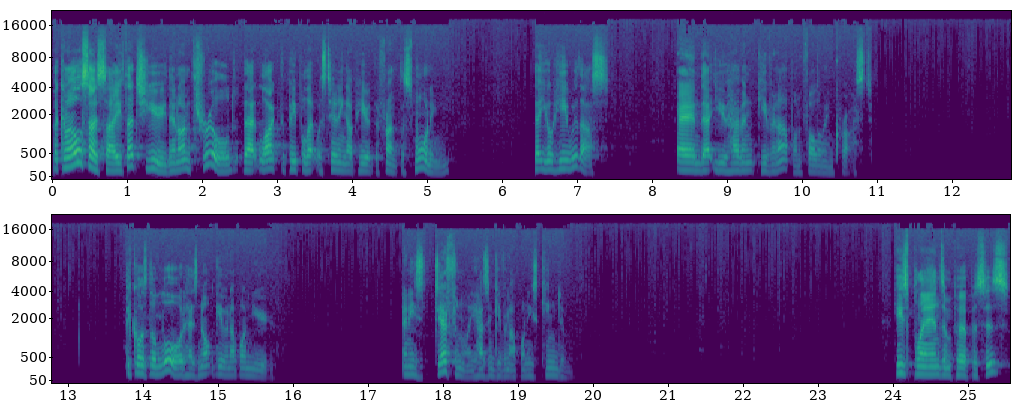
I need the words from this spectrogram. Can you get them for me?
But can I also say, if that's you, then I'm thrilled that, like the people that were standing up here at the front this morning, that you're here with us and that you haven't given up on following Christ. Because the Lord has not given up on you. And He definitely hasn't given up on His kingdom. His plans and purposes,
